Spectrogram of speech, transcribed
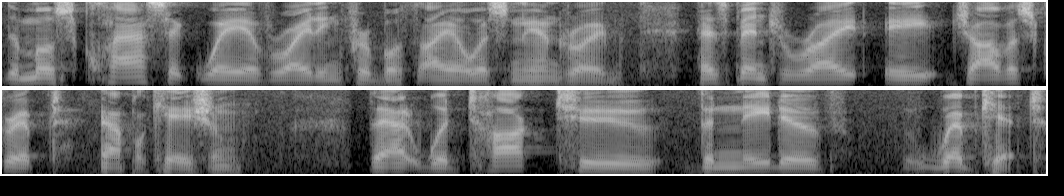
the most classic way of writing for both iOS and Android has been to write a JavaScript application that would talk to the native WebKit.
